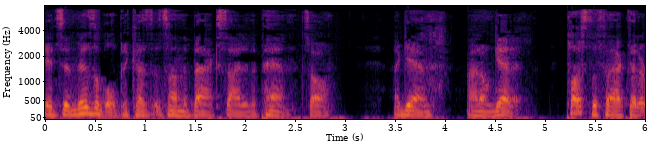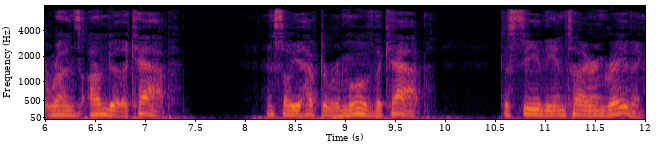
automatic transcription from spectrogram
it's invisible because it's on the back side of the pen. So again, I don't get it. Plus the fact that it runs under the cap and so you have to remove the cap to see the entire engraving.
